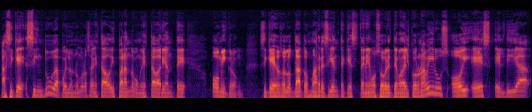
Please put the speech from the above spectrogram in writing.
Así que sin duda, pues los números han estado disparando con esta variante Omicron. Así que esos son los datos más recientes que tenemos sobre el tema del coronavirus. Hoy es el Día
